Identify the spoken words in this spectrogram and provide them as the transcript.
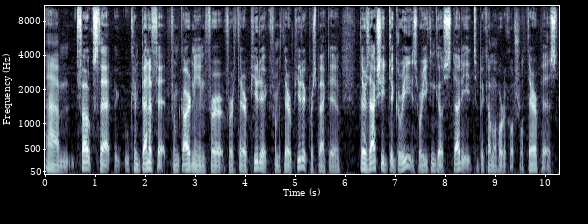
um, folks that can benefit from gardening for, for therapeutic, from a therapeutic perspective, there's actually degrees where you can go study to become a horticultural therapist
